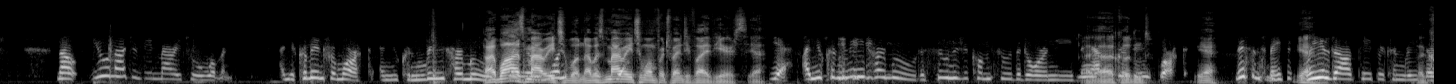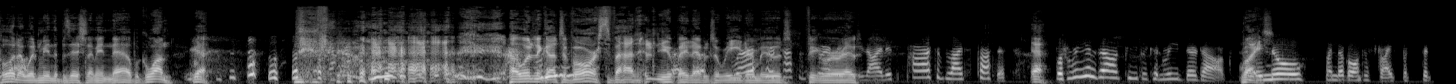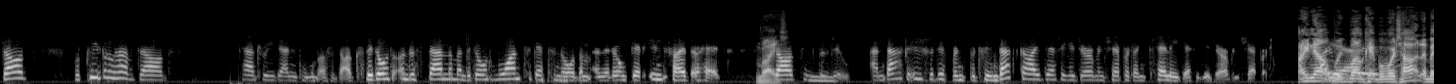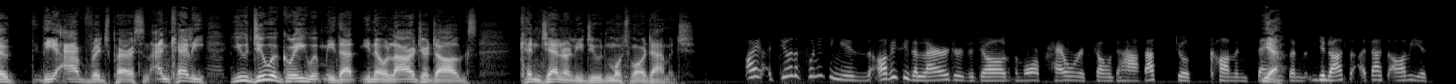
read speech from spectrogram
Now, you imagine being married to a woman, and you come in from work, and you can read her mood. I was married to one- one. I was married to one for 25 years. Yeah, Yeah, and you can read her mood as soon as you come through the door in the evening I- I after your couldn't. day's work. yeah. Listen to me. Yeah. Real dog people can read I could. I wouldn't be in the position I'm in now. But go on. Yeah. I wouldn't have got divorced if I hadn't you been able to read her Well, mood, figure her out. It's part of life's process. Yeah. But real dog people can read their dogs. Right. They know when they're going to strike. But the dog, but people who have dogs can't read anything about a dog because they don't understand them and they don't want to get to know them and they don't get inside their heads. Right. Dog people mm. do. And that is the difference between that guy getting a German Shepherd and Kelly getting a German Shepherd. I know, but, Yeah. okay, but we're talking about the average person. And Kelly, you do agree with me that you know larger dogs can generally do much more damage. I, do you know the funny thing is, obviously, the larger the dog, the more power it's going to have. That's just common sense, Yeah. and you know that's that's obvious.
